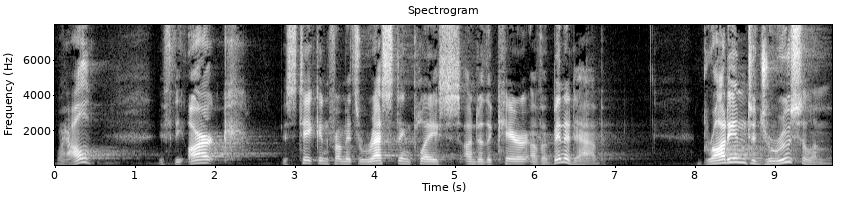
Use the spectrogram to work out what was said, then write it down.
Well, if the ark is taken from its resting place under the care of Abinadab, brought into Jerusalem,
